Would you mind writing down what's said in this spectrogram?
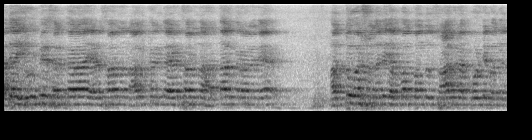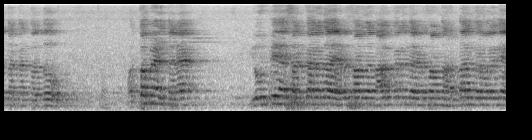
ಅದೇ ಯು ಪಿ ಸರ್ಕಾರ ಎರಡ್ ಸಾವಿರದ ನಾಲ್ಕರಿಂದ ಎರಡ್ ಸಾವಿರದ ಹದಿನಾಲ್ಕರವರೆಗೆ ಹತ್ತು ವರ್ಷದಲ್ಲಿ ಎಪ್ಪತ್ತೊಂದು ಸಾವಿರ ಕೋಟಿ ಬಂದಿರತಕ್ಕಂಥದ್ದು. ಮತ್ತೊಮ್ಮೆ ಹೇಳ್ತೇನೆ, ಯು ಪಿ ಎ ಸರ್ಕಾರದ ಎರಡ್ ಸಾವಿರದ ನಾಲ್ಕರಿಂದ ಎರಡ್ ಸಾವಿರದ ಹದಿನಾಲ್ಕರವರೆಗೆ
